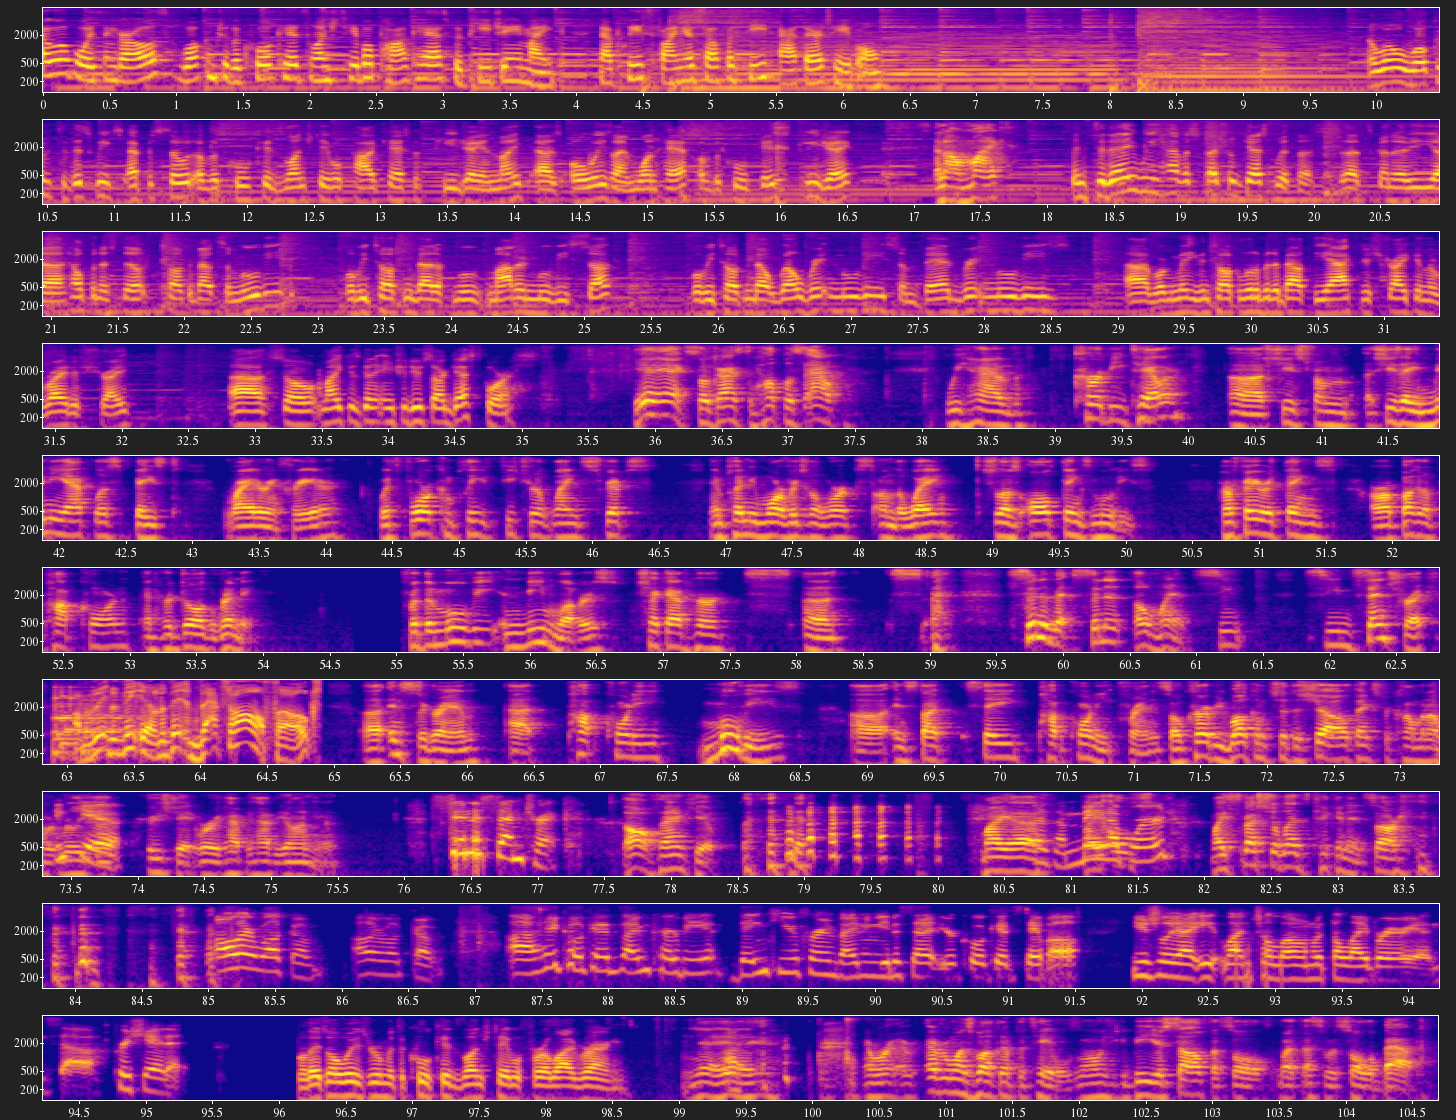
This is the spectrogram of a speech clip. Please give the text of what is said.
Hello, boys and girls. Welcome to the Cool Kids Lunch Table podcast with PJ and Mike. Now, please find yourself a seat at their table. Hello, and welcome to this week's episode of the Cool Kids Lunch Table podcast with PJ and Mike. As always, I'm one half of the Cool Kids, PJ. And I'm Mike. And today we have a special guest with us that's going to be uh, helping us talk about some movies. We'll be talking about if mov- modern movies suck. We'll be talking about well written movies, some bad written movies. Uh, we're going to even talk a little bit about the actor strike and the writer strike. Uh, so, Mike is going to introduce our guest for us. Yeah, yeah. So, guys, to help us out, we have Kirby Taylor. Uh, she's from she's a Minneapolis-based writer and creator with four complete feature-length scripts and plenty more original works on the way. She loves all things movies. Her favorite things are a bucket of popcorn and her dog Remy. For the movie and meme lovers, check out her uh, cinema, cine, oh man, scene, scene centric. That's all, folks. Uh, Instagram at popcorny movies. Uh, and stay, stay popcorny, friends. So Kirby, welcome to the show. Thanks for coming on. We Thank really you. appreciate it. We're happy to have you on here. Cinecentric. Oh, thank you. my uh, That's a my made up old- word. My special ed's kicking in. Sorry. All are welcome. All are welcome. Uh, hey, cool kids. I'm Kirby. Thank you for inviting me to sit at your cool kids table. Usually I eat lunch alone with the librarian, so appreciate it. Well, there's always room at the Cool Kids Lunch Table for a librarian. yeah, yeah, yeah. and we're everyone's welcome at the table as long as you can be yourself. That's all. What that's what it's all about.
